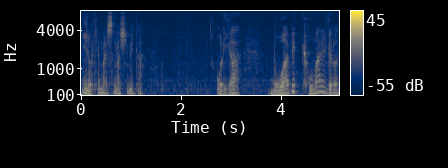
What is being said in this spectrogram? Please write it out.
이렇게 말씀하십니다. 우리가 모압의 교만을 들어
